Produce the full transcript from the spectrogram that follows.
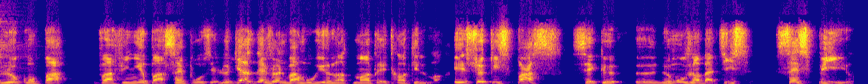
Le compas va finir par s'imposer. Le jazz des jeunes va mourir lentement, très tranquillement. Et ce qui se passe, c'est que euh, Nemo Jean-Baptiste s'inspire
